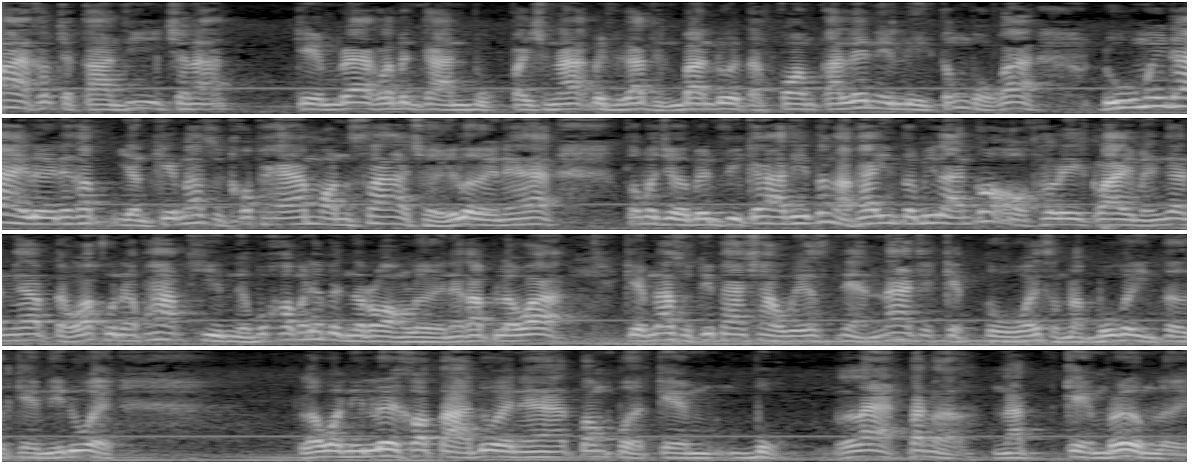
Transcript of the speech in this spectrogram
มากครับจากการที่ชนะ เกมแรกแล้วเป็นการบุกไปชนะเบนฟิก้าถึงบ้านด้วย แต่ฟอร์มการเล่นในลีกต้องบอกว่าดูไม่ได้เลยนะครับ อย่างเกมล่าสุดก็แพ้มอนซาเฉยเลยนะฮะต้องมาเจอเบนฟิก้าที่ตั้งแต่แพ้อินเตอร์มิลานก็ออกทะเลไกลเหมือนกันครับแต่ว่าคุณภาพทีมเนี่ยพวกเขาไม่ได้เป็นรองเลยนะครับแล้วว่าเกมล่าสุดที่แพ้ชาเวสเนี่ยน่าจะเก็บตัวไว้สำหรับบุกกับอินเตอร์เกมนี้ด้วย แล้ววันนี้เลือดเข้าตาด้วยนะฮะต้องเปิดเกมบุกแรกตั้งแต่นัดเกมเริ่มเลย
